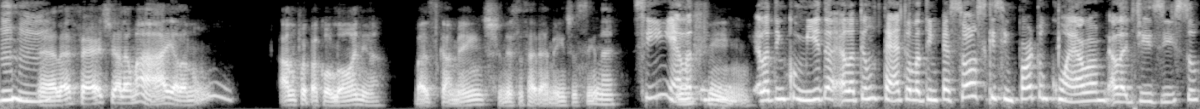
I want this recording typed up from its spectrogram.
Uhum. Ela é fértil e ela é uma aia, ela não, ela não foi pra colônia, basicamente, necessariamente assim, né? Sim, ela tem, ela tem comida, ela tem um teto, ela tem pessoas que se importam com ela, ela diz isso,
